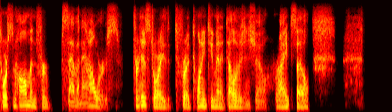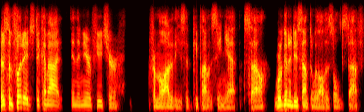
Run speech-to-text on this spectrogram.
Torsten Hallman for seven hours for his story for a 22 minute television show, right? So there's some footage to come out in the near future from a lot of these that people haven't seen yet. So we're going to do something with all this old stuff.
